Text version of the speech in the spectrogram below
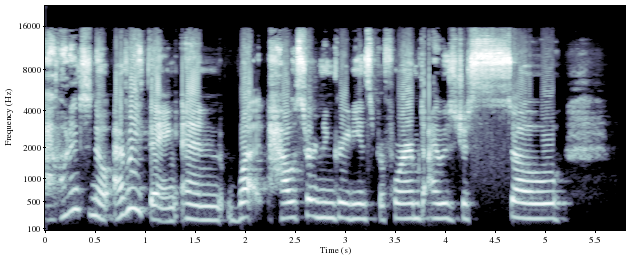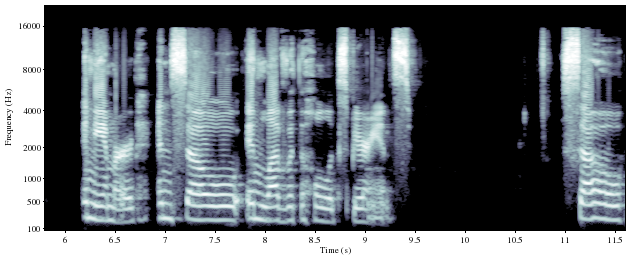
I wanted to know everything and what how certain ingredients performed. I was just so enamored and so in love with the whole experience. So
